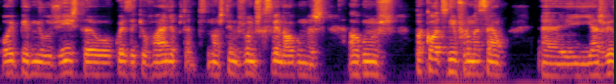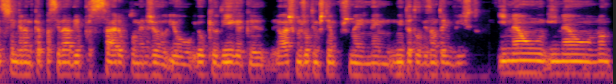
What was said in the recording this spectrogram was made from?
ou epidemiologista ou coisa que o valha, portanto, nós temos, vamos recebendo algumas, alguns pacotes de informação eh, e às vezes sem grande capacidade de a processar, ou pelo menos eu, eu, eu que eu diga, que eu acho que nos últimos tempos nem, nem muita televisão tenho visto, e não, e não, não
